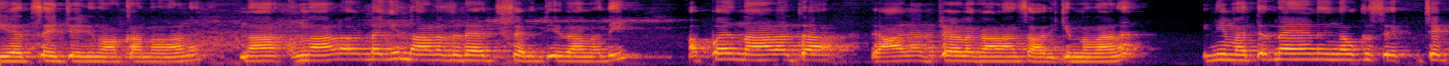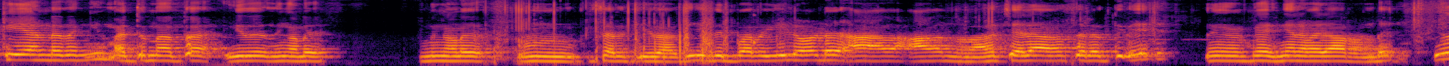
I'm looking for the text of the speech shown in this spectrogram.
ഈ വെബ്സൈറ്റ് വഴി നോക്കാവുന്നതാണ്. നാളെ ഉണ്ടെങ്കിൽ നാളെ സെലക്ട് ചെയ്താൽ മതി. അപ്പോൾ നാളത്തെ ലാലാട്ടുകളെ കാണാൻ സാധിക്കുന്നതാണ്. ഇനി മറ്റന്നാണ് നിങ്ങൾക്ക് ചെക്ക് ചെയ്യേണ്ടതെങ്കിൽ മറ്റന്നാളത്തെ ഇത് നിങ്ങൾ നിങ്ങൾ സെലക്ട് ചെയ്താൽ മതി. ഇതിപ്പോൾ റീലോഡ് ആവുന്നതാണ് ചില അവസരത്തിൽ നിങ്ങൾക്ക് ഇങ്ങനെ വരാറുണ്ട്. ഇത്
